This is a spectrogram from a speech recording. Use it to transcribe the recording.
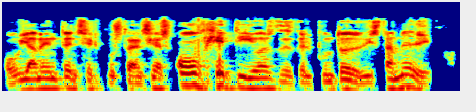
obviamente en circunstancias objetivas desde el punto de vista médico.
